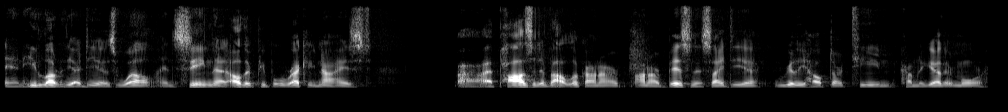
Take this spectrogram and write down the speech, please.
and he loved the idea as well. And seeing that other people recognized uh, a positive outlook on our on our business idea really helped our team come together more.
